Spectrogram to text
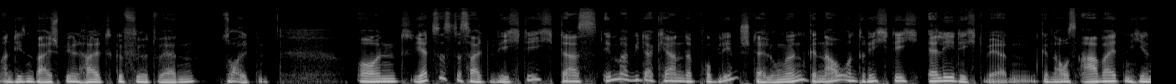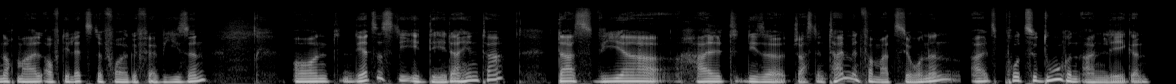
an diesem Beispiel halt geführt werden sollten. Und jetzt ist es halt wichtig, dass immer wiederkehrende Problemstellungen genau und richtig erledigt werden. Genaues Arbeiten hier nochmal auf die letzte Folge verwiesen. Und jetzt ist die Idee dahinter, dass wir halt diese Just-in-Time-Informationen als Prozeduren anlegen.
